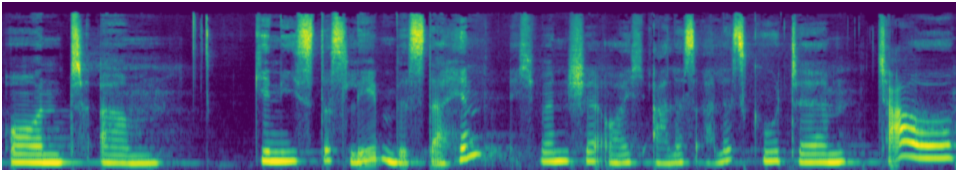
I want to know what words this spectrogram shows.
und ähm, genießt das Leben bis dahin. Ich wünsche euch alles, alles Gute. Ciao!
